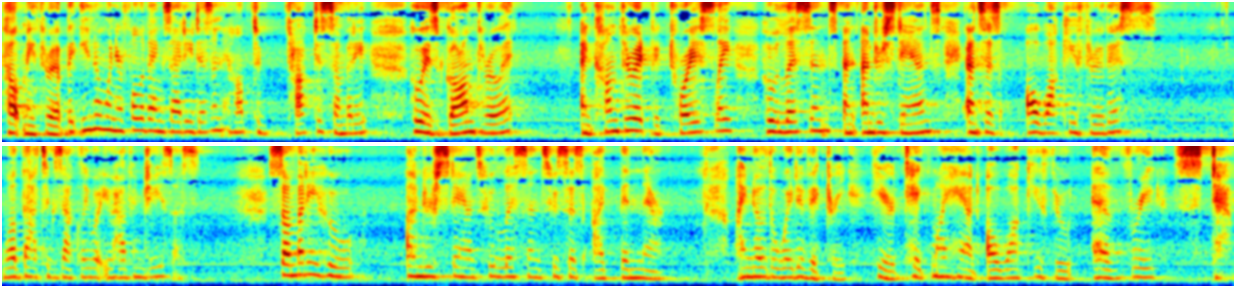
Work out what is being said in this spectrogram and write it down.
helped me through it. But you know, when you're full of anxiety, doesn't it help to talk to somebody who has gone through it and come through it victoriously, who listens and understands and says, I'll walk you through this? Well, that's exactly what you have in Jesus. Somebody who understands, who listens, who says, I've been there. I know the way to victory. Here, take my hand. I'll walk you through every step,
